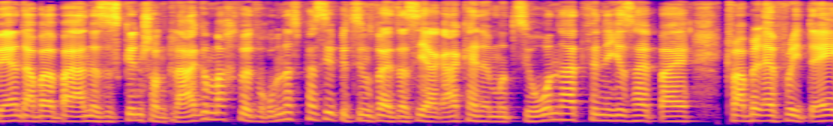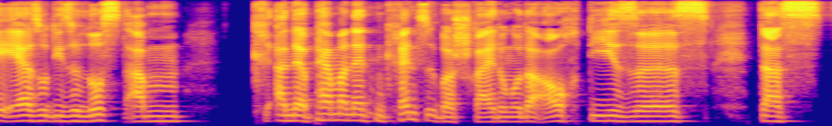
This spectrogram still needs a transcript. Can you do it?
während aber bei Under Skin schon klar gemacht wird, warum das passiert, beziehungsweise, dass sie ja gar keine Emotionen hat, finde ich, ist halt bei Trouble Every Day eher so diese Lust am, an der permanenten Grenzüberschreitung oder auch dieses, dass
